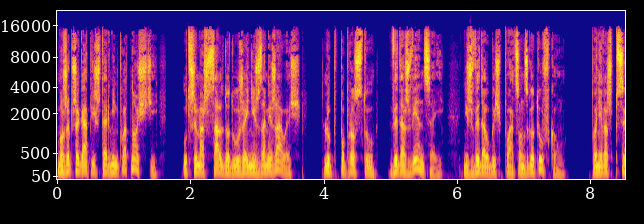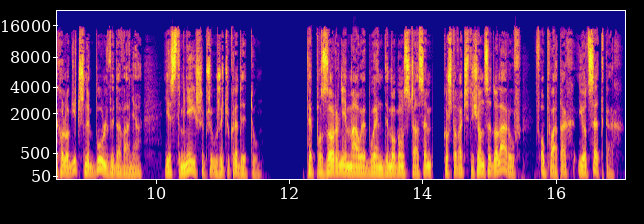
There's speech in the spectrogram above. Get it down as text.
Może przegapisz termin płatności, utrzymasz saldo dłużej niż zamierzałeś lub po prostu wydasz więcej, niż wydałbyś płacąc gotówką, ponieważ psychologiczny ból wydawania jest mniejszy przy użyciu kredytu. Te pozornie małe błędy mogą z czasem kosztować tysiące dolarów w opłatach i odsetkach.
